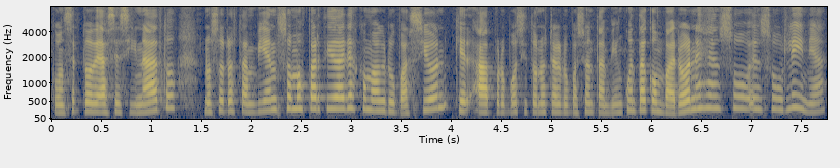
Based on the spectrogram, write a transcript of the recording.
concepto de asesinato. Nosotros también somos partidarios como agrupación, que a propósito nuestra agrupación también cuenta con varones en, su, en sus líneas,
